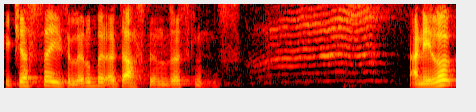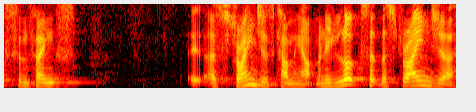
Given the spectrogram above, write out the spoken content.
he just sees a little bit of dust in the distance. And he looks and thinks, a stranger's coming up. And he looks at the stranger.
